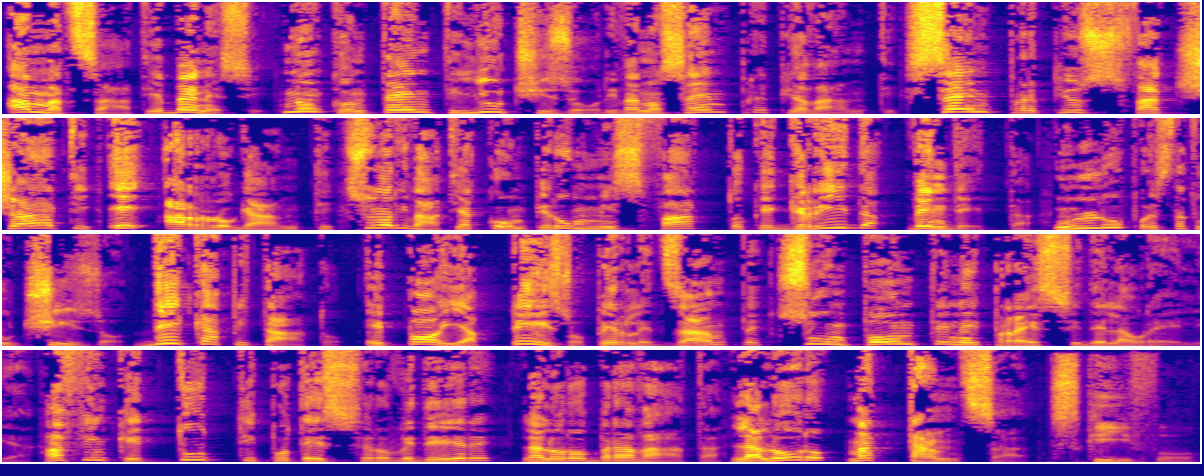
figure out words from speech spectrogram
ammazzati. Ebbene sì, non contenti, gli uccisori vanno sempre più avanti, sempre più sfacciati e arroganti, sono arrivati a compiere un misfatto che grida vendetta. Un lupo è stato ucciso, decapitato e poi appeso per le zampe su un ponte nei pressi dell'Aurelia, affinché tutti potessero vedere la loro bravata, la loro mattanza. Schifo,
